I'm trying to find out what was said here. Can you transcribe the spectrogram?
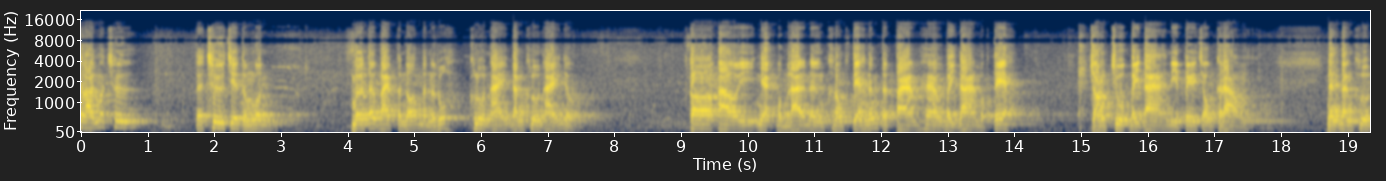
ក្រោយមកឈឺតែឈឺជាទម្ងន់ មើលទៅបែបតំណងមិនរស់ខ្លួនឯងដឹងខ្លួនឯងញោមក៏ឲ្យអ្នកបំរើនៅក្នុងផ្ទះហ្នឹងទៅតាមហៅបៃតាមកផ្ទះចង់ជួបបៃតានាពេលចុងក្រោយនឹងដឹងខ្លួន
